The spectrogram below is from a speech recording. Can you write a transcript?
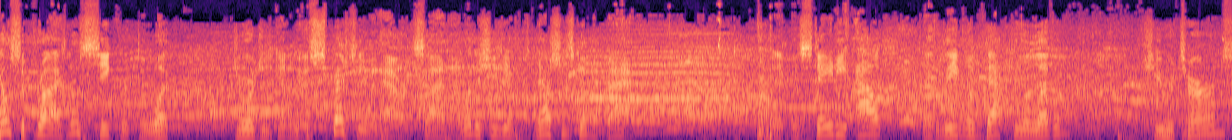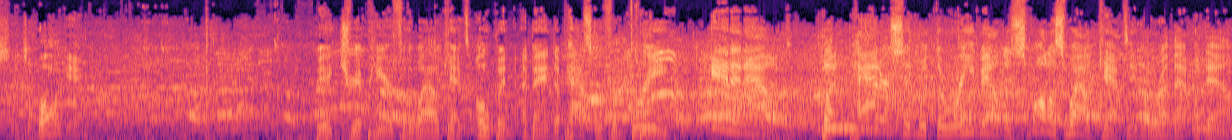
And no surprise, no secret to what Georgia's going to do, especially with Howard sideline. Whether she's in, now she's coming back. But it was Staiti out. That lead went back to 11. She returns. It's a ball game. Big trip here for the Wildcats. Open, Amanda Paschal from three. In and out. But Patterson with the rebound, the smallest Wildcats, able to run that one down.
